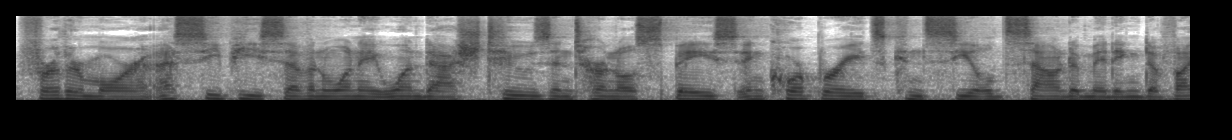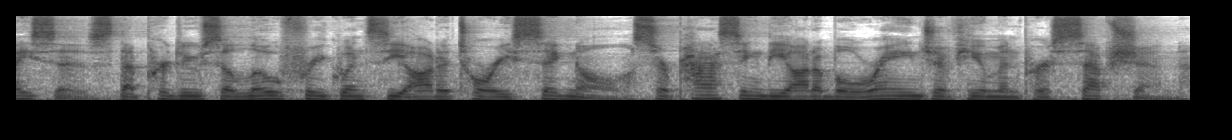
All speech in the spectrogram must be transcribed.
Furthermore, SCP-7181-2's internal space incorporates concealed sound-emitting devices that produce a low-frequency auditory signal, surpassing the audible range of human perception.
